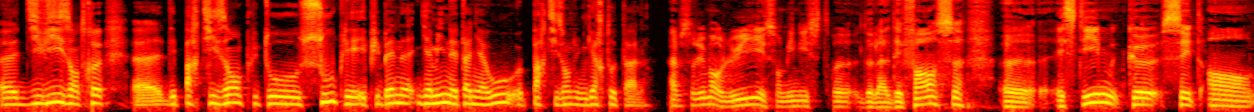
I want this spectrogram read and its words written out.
euh, divise entre euh, des partisans plutôt souples et, et puis Benjamin Netanyahou, partisan d'une guerre totale. Absolument. Lui et son ministre de la Défense euh, estiment que c'est en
